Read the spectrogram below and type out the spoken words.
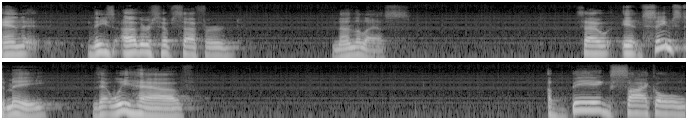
And these others have suffered nonetheless. So it seems to me that we have a big cycle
